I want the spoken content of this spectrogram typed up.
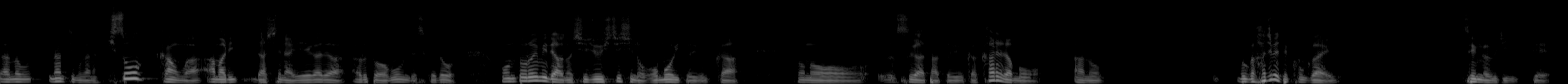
あのなんていうのかな。悲壮感はあまり出してない映画ではあるとは思うんですけど本当の意味であの四十七士の思いというかその姿というか彼らもあの僕初めて今回泉岳寺に行って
